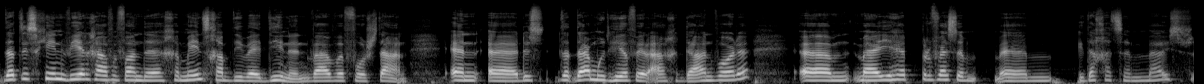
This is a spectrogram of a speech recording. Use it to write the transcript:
dat is geen weergave van de gemeenschap die wij dienen, waar we voor staan. En uh, dus dat, daar moet heel veel aan gedaan worden. Um, maar je hebt professor, um, ik dacht dat ze Muis,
